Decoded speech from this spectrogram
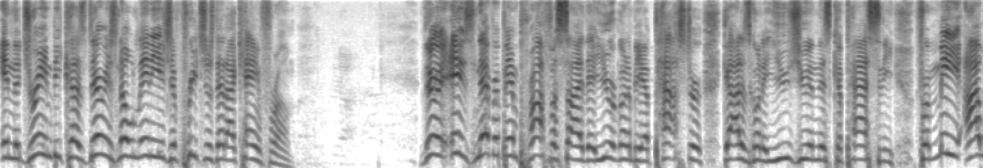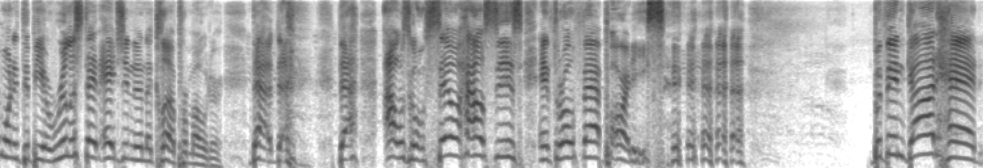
in the dream because there is no lineage of preachers that I came from. There is never been prophesied that you are going to be a pastor. God is going to use you in this capacity. For me, I wanted to be a real estate agent and a club promoter. That, that, that I was going to sell houses and throw fat parties. but then God had,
